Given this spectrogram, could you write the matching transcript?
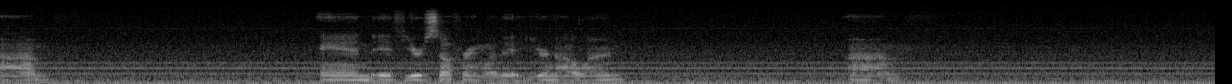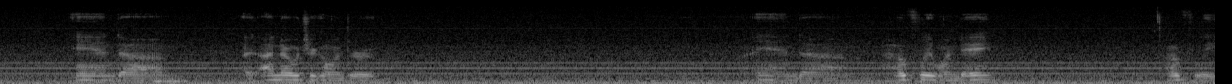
Um, and if you're suffering with it, you're not alone. Um, and um, I, I know what you're going through. And um, hopefully one day, hopefully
